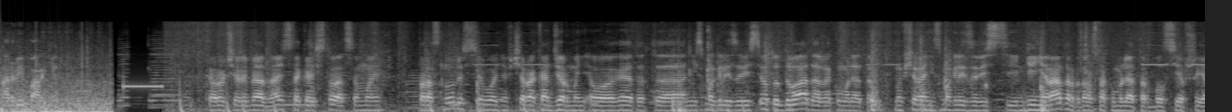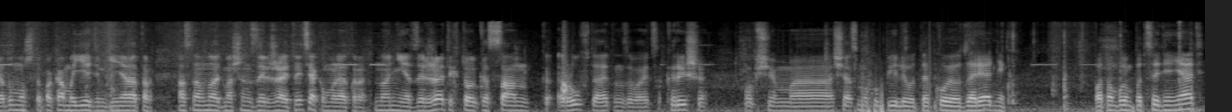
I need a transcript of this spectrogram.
RV паркинг. Короче, ребят, знаете, такая ситуация, мы проснулись сегодня, вчера кондер мы о, этот, э, не смогли завести, вот тут два даже аккумулятора. Мы вчера не смогли завести генератор, потому что аккумулятор был севший. Я думал, что пока мы едем, генератор основной от машины заряжает эти аккумуляторы, но нет, заряжает их только Sun Roof, да, это называется, крыша. В общем, сейчас мы купили вот такой вот зарядник. Потом будем подсоединять.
